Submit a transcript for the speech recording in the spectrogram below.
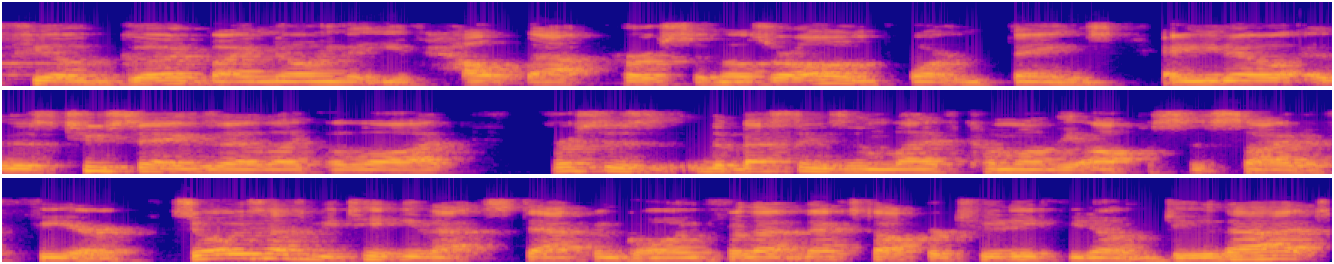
feel good by knowing that you've helped that person? Those are all important things. And you know there's two sayings i like a lot. First is the best things in life come on the opposite side of fear. So you always have to be taking that step and going for that next opportunity. If you don't do that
